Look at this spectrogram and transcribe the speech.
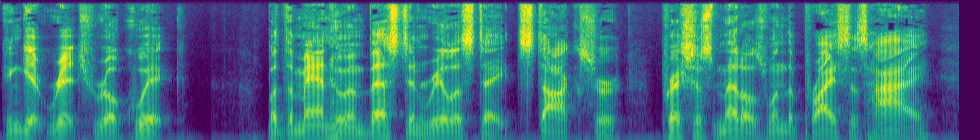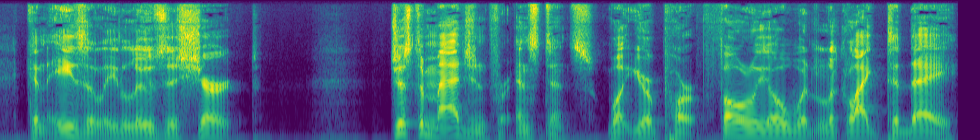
can get rich real quick. But the man who invests in real estate, stocks, or precious metals when the price is high can easily lose his shirt. Just imagine, for instance, what your portfolio would look like today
